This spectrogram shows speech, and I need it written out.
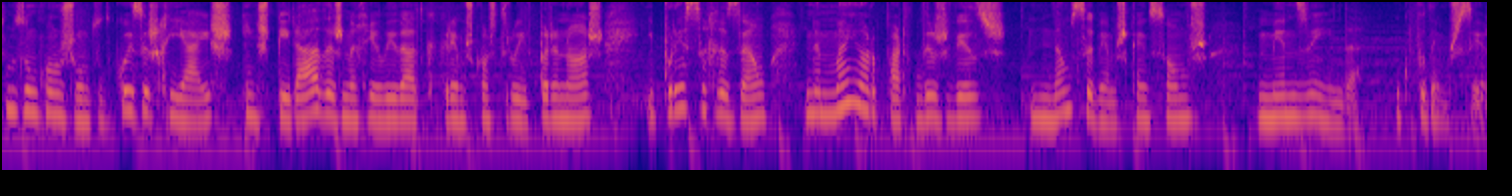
tivéssemos um conjunto de coisas reais, inspiradas na realidade que queremos construir para nós, e por essa razão, na maior parte das vezes, não sabemos quem somos, menos ainda o que podemos ser.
